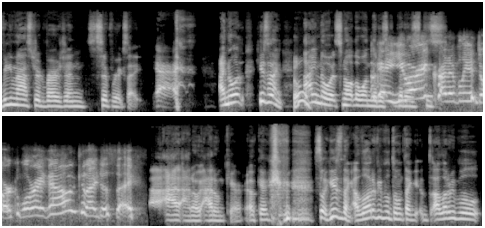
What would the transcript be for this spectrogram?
remastered version. Super excited. Yeah. I know it. Here's the thing. cool. I know it's not the one that is. Okay, that you is are cons- incredibly adorable right now. Can I just say? I, I don't. I don't care. Okay. so here's the thing. A lot of people don't think. A lot of people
